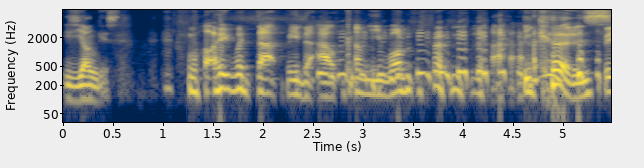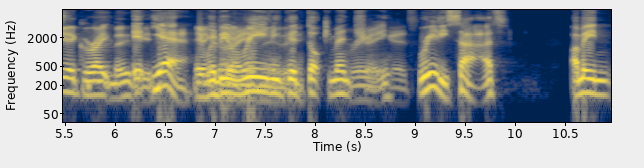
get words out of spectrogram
He's youngest Why would that be the outcome you want from that? because It'd be a great movie. it, yeah, Be it a would be a really movie. good documentary. Really good. really sad. I mean,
